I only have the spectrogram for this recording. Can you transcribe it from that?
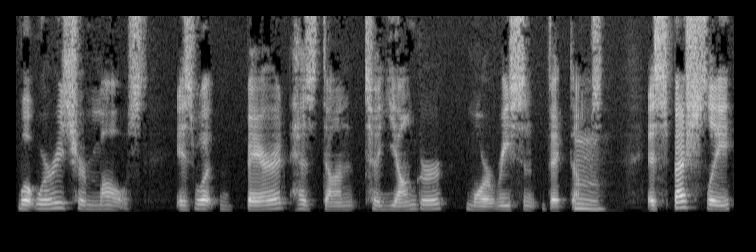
what worries her most is what Barrett has done to younger, more recent victims. Mm especially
